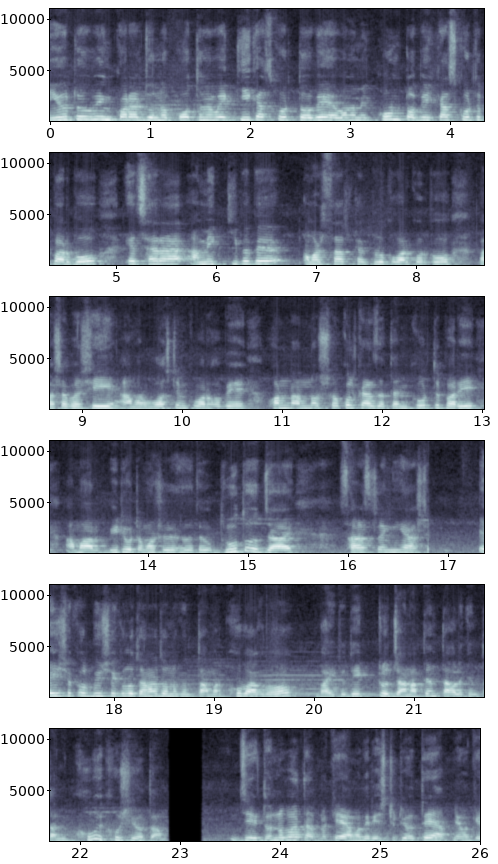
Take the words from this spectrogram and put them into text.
ইউটিউবিং করার জন্য প্রথমে আমাকে কী কাজ করতে হবে এবং আমি কোন টপিক কাজ করতে পারব, এছাড়া আমি কীভাবে আমার সাবস্ক্রাইবগুলো কভার করব, পাশাপাশি আমার ওয়াচ টাইম কভার হবে, অন্যান্য সকল কাজ যাতে আমি করতে পারি, আমার ভিডিওটা মানুষের সাথে দ্রুত যায় সার্চ র্যাঙ্কিংয়ে আসে। এই সকল বিষয়গুলো জানার জন্য কিন্তু আমার খুব আগ্রহ। ভাই, যদি একটু জানাতেন তাহলে কিন্তু আমি খুবই খুশি হতাম। জি, ধন্যবাদ আপনাকে আমাদের স্টুডিওতে। আপনি আমাকে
